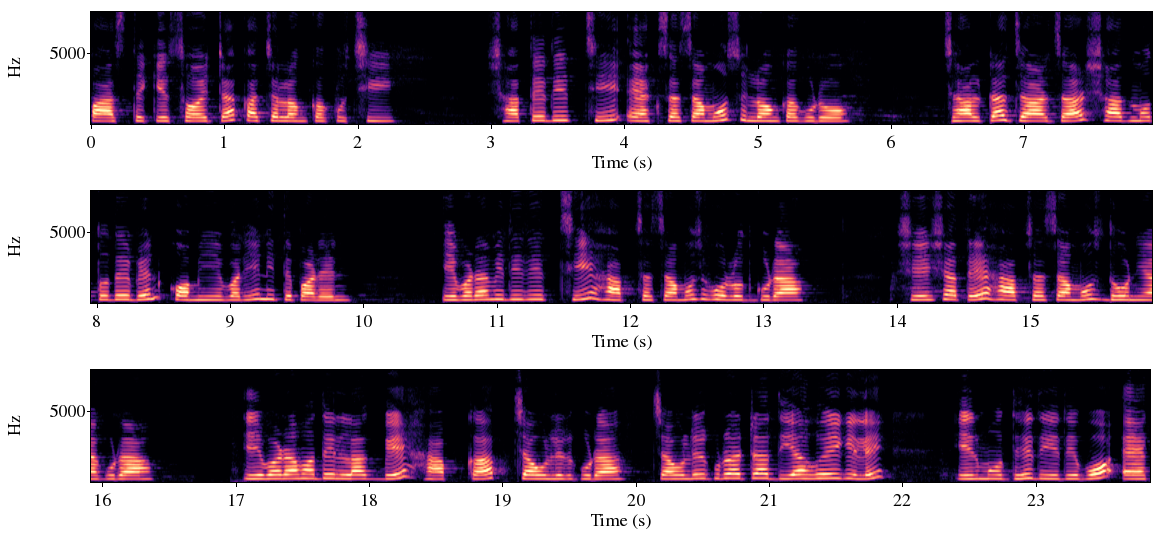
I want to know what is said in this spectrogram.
পাঁচ থেকে ছয়টা কাঁচা লঙ্কা কুচি। সাথে দিচ্ছি এক চা চামচ লঙ্কা গুঁড়ো। ঝালটা যার যার স্বাদ মতো দেবেন, কমিয়ে বাড়িয়ে নিতে পারেন। এবার আমি দিয়ে দিচ্ছি হাফ চা চামচ হলুদ গুঁড়া। সেই সাথে হাফ চা চামচ ধনিয়া গুঁড়া। এবার আমাদের লাগবে হাফ কাপ চাউলের গুঁড়া। চাউলের গুঁড়াটা দেওয়া হয়ে গেলে এর মধ্যে দিয়ে দেব এক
